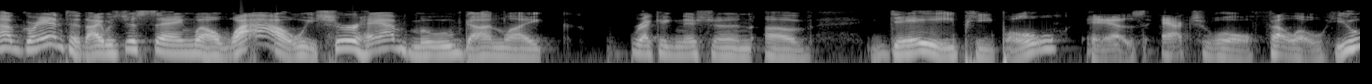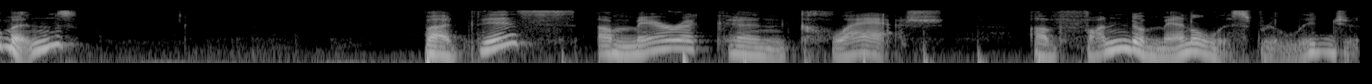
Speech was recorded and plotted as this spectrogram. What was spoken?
Now, granted, I was just saying, well, wow, we sure have moved on like recognition of gay people as actual fellow humans. But this American clash of fundamentalist religion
